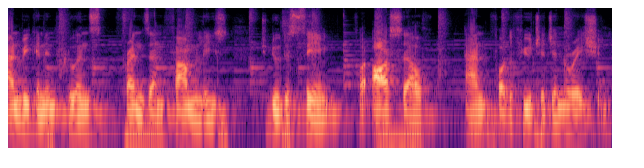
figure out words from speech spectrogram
and we can influence friends and families to do the same for ourselves and for the future generation.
